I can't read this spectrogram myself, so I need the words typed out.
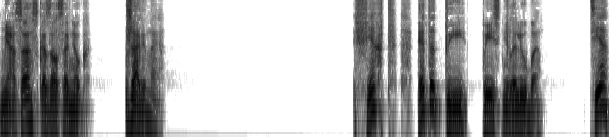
«Мясо», — сказал Санек. «Жареное». «Фехт — это ты», — пояснила Люба. Те,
